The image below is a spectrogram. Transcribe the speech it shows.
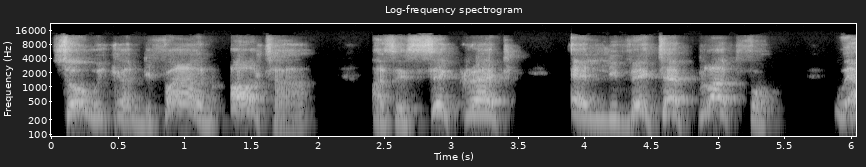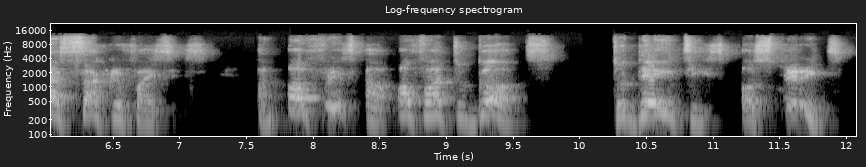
So we can define an altar as a sacred, elevated platform where sacrifices and offerings are offered to gods, to deities, or spirits,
